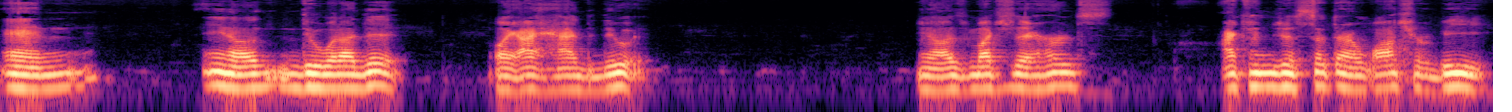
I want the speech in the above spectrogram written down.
and, you know, do what I did. Like, I had to do it. You know, as much as it hurts, I couldn't just sit there and watch her be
